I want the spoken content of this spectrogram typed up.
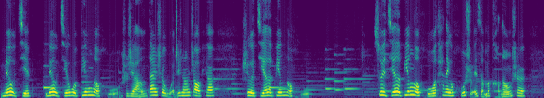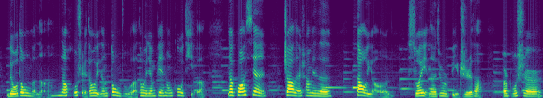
没有结。”没有结过冰的湖是这样，但是我这张照片是个结了冰的湖，所以结了冰的湖，它那个湖水怎么可能是流动的呢？那湖水都已经冻住了，都已经变成固体了。那光线照在上面的倒影，所以呢就是笔直的，而不是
